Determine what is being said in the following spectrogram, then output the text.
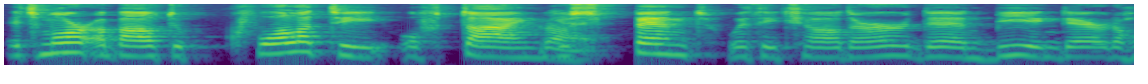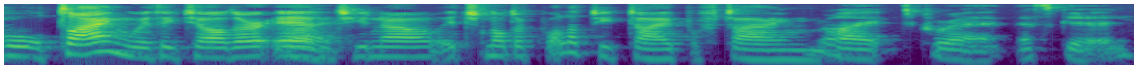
It's more about the quality of time right. you spent with each other than being there the whole time with each other. And, right. you know, it's not a quality type of time. Right, correct. That's good.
